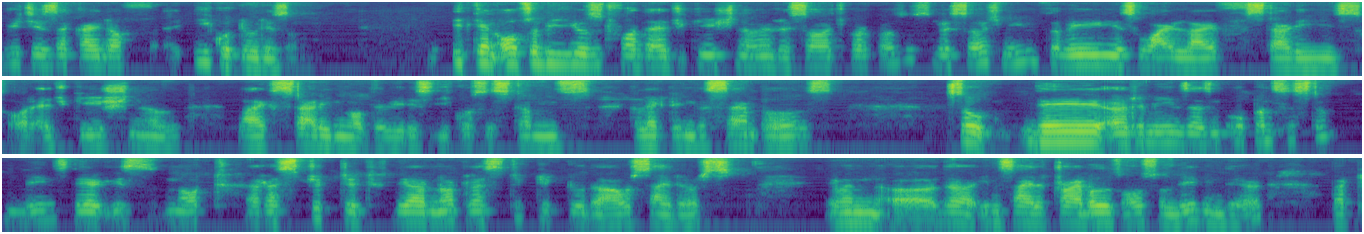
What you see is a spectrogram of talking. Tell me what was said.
which is a kind of ecotourism. It can also be used for the educational and research purposes. Research means the various wildlife studies or educational, like studying of the various ecosystems, collecting the samples. So they uh, remains as an open system means there is not restricted they are not restricted to the outsiders. Even uh, the inside the tribals also live in there but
